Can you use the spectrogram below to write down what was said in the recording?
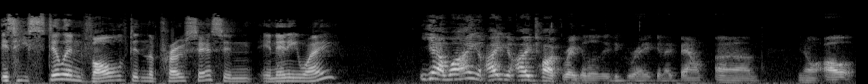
Is he still involved in the process in, in any way? Yeah, well, I, I, I talk regularly to Greg, and I bounce. Um, you know, I'll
